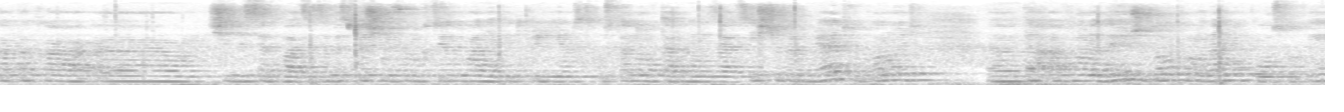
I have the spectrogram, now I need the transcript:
КПК е, 6020 забезпечення функціонування підприємств, установ та організацій, що виробляють, виконують е, та або надають житлово-комунальні послуги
